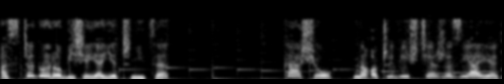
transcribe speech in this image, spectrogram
A z czego robi się jajecznicę? Kasiu, no oczywiście, że z jajek.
